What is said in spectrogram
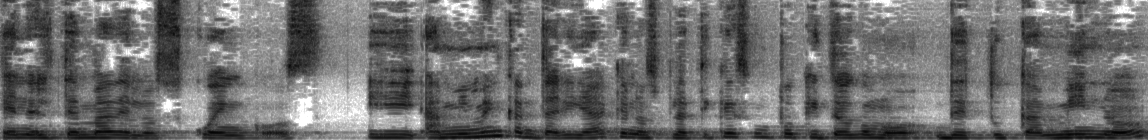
en el tema de los cuencos. Y a mí me encantaría que nos platiques un poquito como de tu camino,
